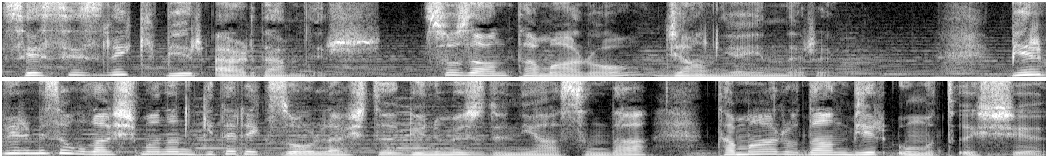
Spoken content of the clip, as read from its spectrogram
Sessizlik bir erdemdir. Suzan Tamaro, Can Yayınları. Birbirimize ulaşmanın giderek zorlaştığı günümüz dünyasında Tamaro'dan bir umut ışığı,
